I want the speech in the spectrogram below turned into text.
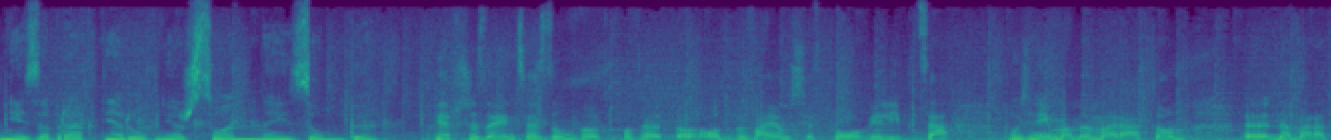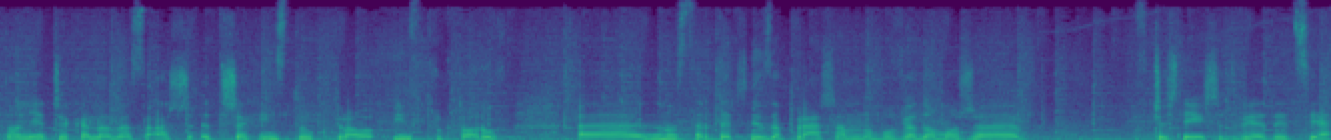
Nie zabraknie również słynnej zumby. Pierwsze zajęcia zumby odbywają się w połowie lipca, później mamy maraton. E, Na maratonie czeka na nas aż trzech instruktorów. E, No serdecznie zapraszam, no bo wiadomo, że wcześniejsze dwie edycje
